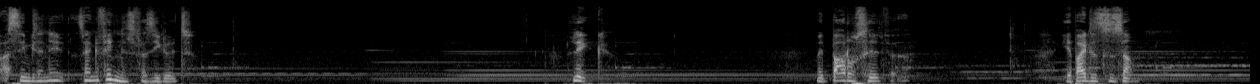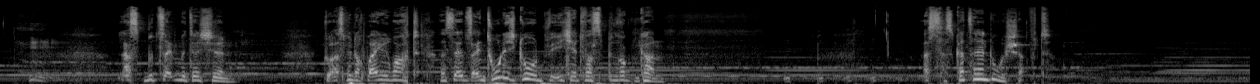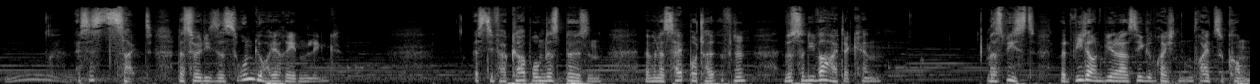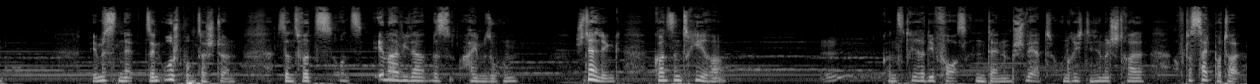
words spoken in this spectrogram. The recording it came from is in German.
Du hast ihm wieder sein Gefängnis versiegelt. Link. Mit Bardos Hilfe. Ihr beide zusammen. Lasst gut sein, Mütterchen. Du hast mir doch beigebracht, dass selbst ein Tonichtgut wie ich etwas bewirken kann. Hast das ganz allein du geschafft. Es ist Zeit, dass wir dieses Ungeheuer reden, Link ist die Verkörperung des Bösen. Wenn wir das Zeitportal öffnen, wirst du die Wahrheit erkennen. Das Biest wird wieder und wieder das Siegel brechen, um freizukommen. Wir müssen seinen Ursprung zerstören, sonst wird es uns immer wieder bis heimsuchen. Schnell, Link, konzentriere. Konzentriere die Force in deinem Schwert und richte den Himmelstrahl auf das Zeitportal.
